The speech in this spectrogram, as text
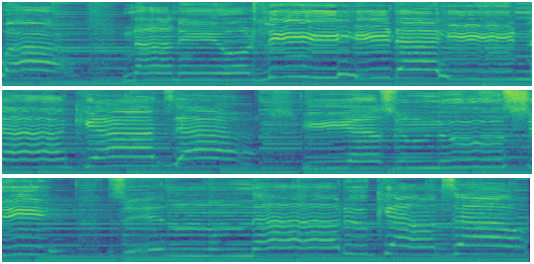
は何より大な方癒し主善のなる方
